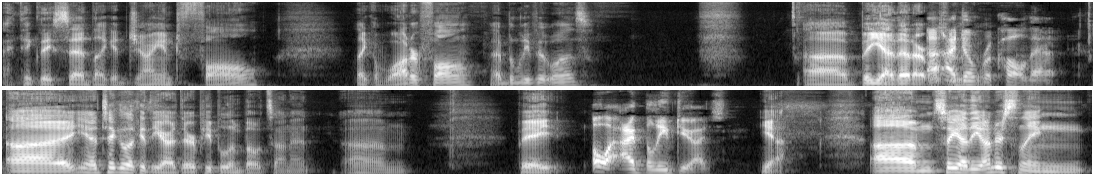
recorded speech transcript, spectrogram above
I think they said like a giant fall like a waterfall, I believe it was. Uh, but yeah, that art. I, really I, don't cool. recall that. Uh, yeah, take a look at the art. There are people in boats on it. Um, but oh, I believed you. I just... Yeah. Um, so yeah, the undersling.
